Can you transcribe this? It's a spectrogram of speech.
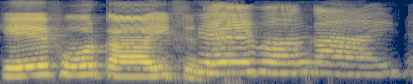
K for kite. K for kite.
